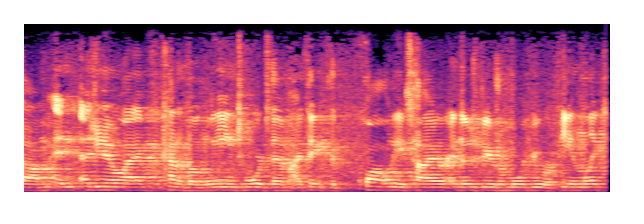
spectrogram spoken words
Um, and as you know, I have kind of a lean towards them. I think the quality is higher, and those beers are more European-like.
